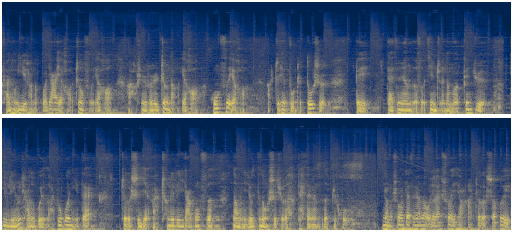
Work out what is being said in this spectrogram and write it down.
传统意义上的国家也好，政府也好啊，甚至说是政党也好，公司也好啊，这些组织都是被戴森原则所禁止。那么根据第零条的规则，如果你在这个世界啊成立了一家公司，那么你就自动失去了戴森原则的庇护。那么说完戴森原则，我就来说一下啊，这个社会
